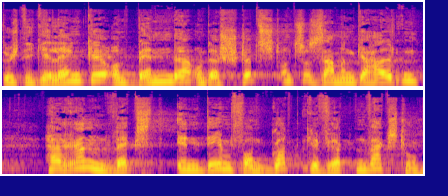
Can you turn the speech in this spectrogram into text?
durch die Gelenke und Bänder unterstützt und zusammengehalten, heranwächst in dem von Gott gewirkten Wachstum.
